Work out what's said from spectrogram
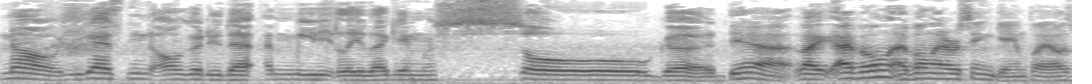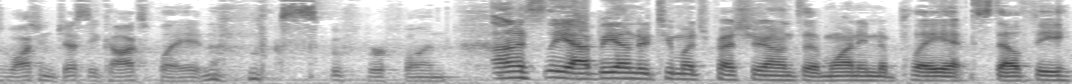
no, you guys need to all go do that immediately. That game was so good. yeah, like I've only I've only ever seen gameplay. I was watching Jesse Cox play it, and it looks super fun. Honestly, I'd be under too much pressure onto wanting to play it stealthy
